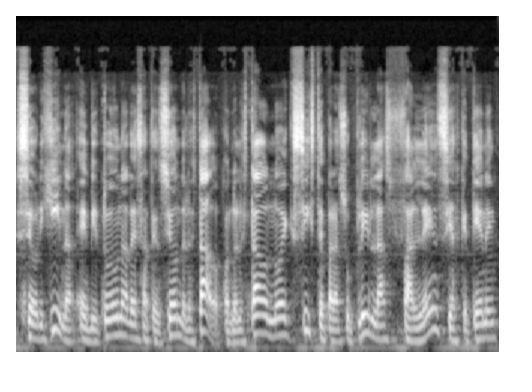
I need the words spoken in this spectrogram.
se origina en virtud de una desatención del Estado. Cuando el Estado no existe para suplir las falencias que tienen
